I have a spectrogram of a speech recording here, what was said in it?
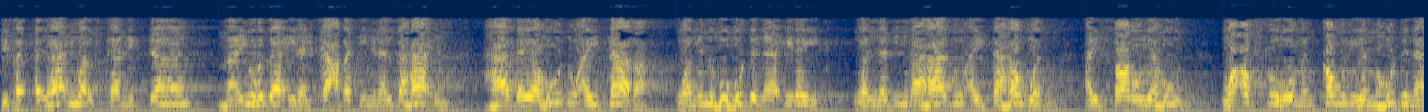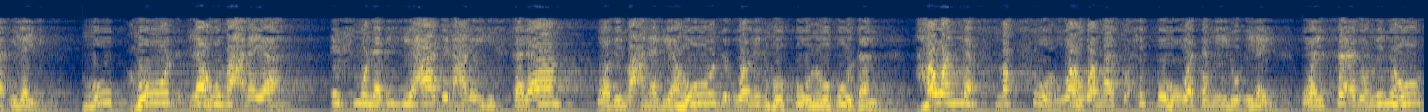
بفتح الهاء وإسكان الدال ما يهدى إلى الكعبة من البهائم. هذا يهود أي تاب ومنه هدنا إليك والذين هادوا أي تهودوا. أي صاروا يهود وأصله من قولهم هدنا إليك هود له معنيان. اسم نبي عاد عليه السلام وبمعنى اليهود ومنه كونوا هودا. هوى النفس مقصور وهو ما تحبه وتميل إليه. والفعل منه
